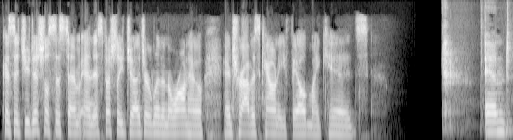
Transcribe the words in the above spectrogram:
because the judicial system and especially Judge Orlinda Naranjo and Travis County failed my kids. And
